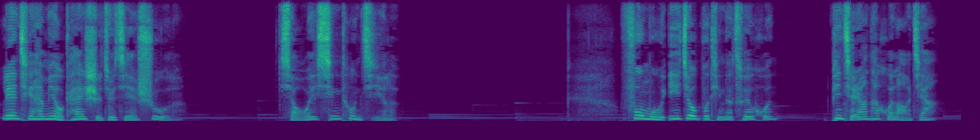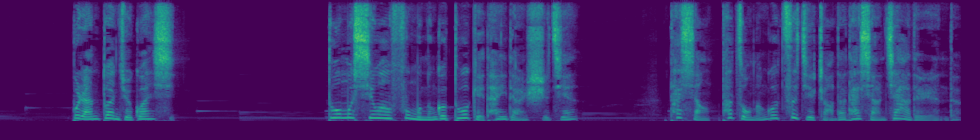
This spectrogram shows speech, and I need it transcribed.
恋情还没有开始就结束了，小薇心痛极了。父母依旧不停的催婚，并且让她回老家，不然断绝关系。多么希望父母能够多给他一点时间，他想他总能够自己找到他想嫁的人的。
